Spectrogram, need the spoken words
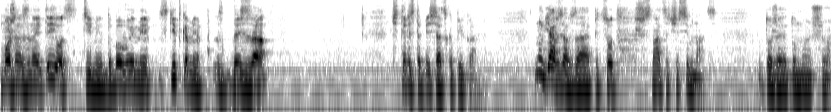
можна знайти от з цими добовими скидками десь за 450 з копійками. Ну, я взяв за 516 чи 17. Ну, Теж я думаю, що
